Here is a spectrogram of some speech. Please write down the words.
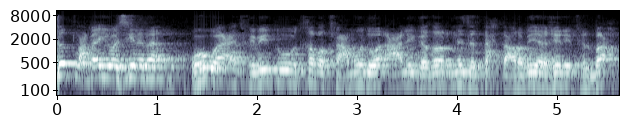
تطلع بأي وسيلة بقى؟ وهو قاعد في بيته اتخبط في عمود وقع عليه جدار نزل تحت عربية غرق في البحر.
